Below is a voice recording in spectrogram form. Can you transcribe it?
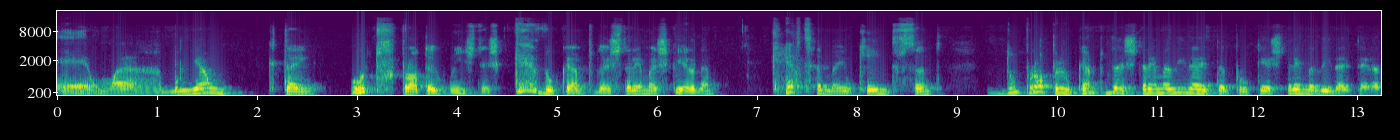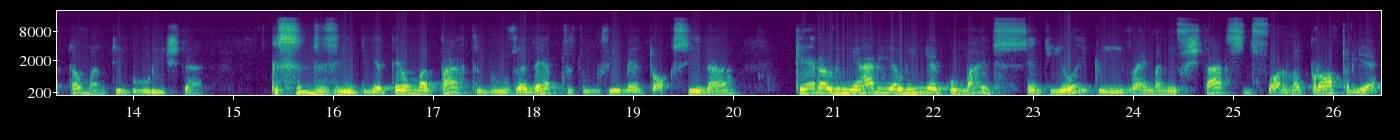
é uma rebelião que tem outros protagonistas, quer do campo da extrema-esquerda, quer também, o que é interessante, do próprio campo da extrema-direita, porque a extrema-direita era tão antigolista que se divide até uma parte dos adeptos do movimento Ocidã quer alinhar e alinha com mais de 68 e vai manifestar-se de forma própria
